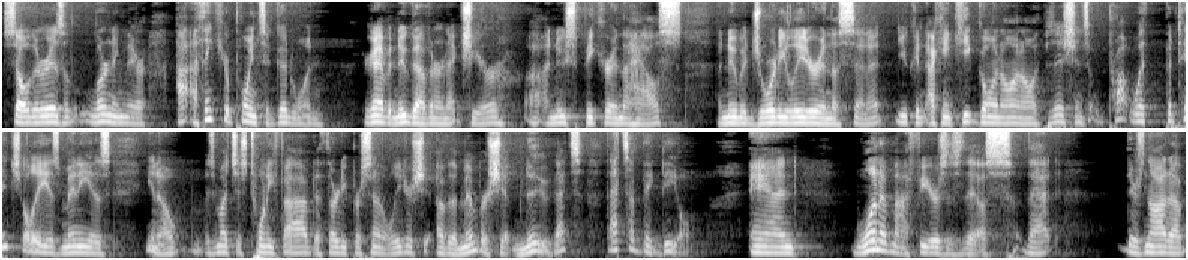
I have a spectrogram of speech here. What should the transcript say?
So there is a learning there. I, I, think your point's a good one. You're going to have a new governor next year, uh, a new speaker in the House, a new majority leader in the Senate. You can I can keep going on with positions with potentially as many as you know, as much as 25 to 30 percent of leadership of the membership knew. That's that's a big deal. And one of my fears is this: that there's not a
